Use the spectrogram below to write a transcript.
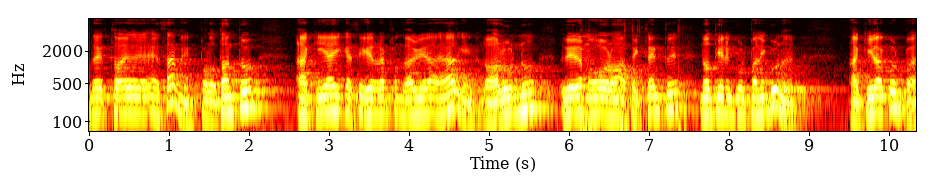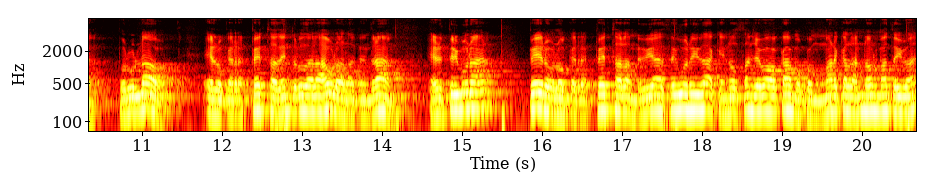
de este examen. Por lo tanto, aquí hay que exigir responsabilidad de alguien. Los alumnos, diremos, o los asistentes, no tienen culpa ninguna. Aquí la culpa, por un lado, en lo que respecta dentro de las aulas la tendrá el tribunal, pero lo que respecta a las medidas de seguridad que no se han llevado a cabo como marcan las normativas,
